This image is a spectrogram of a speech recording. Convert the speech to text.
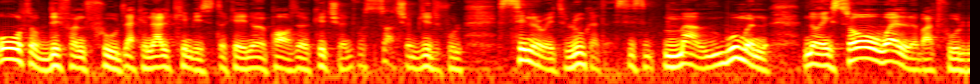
all sorts of different food, like an alchemist, okay, in her part of the kitchen. It was such a beautiful scenery to look at. This man, woman knowing so well about food.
